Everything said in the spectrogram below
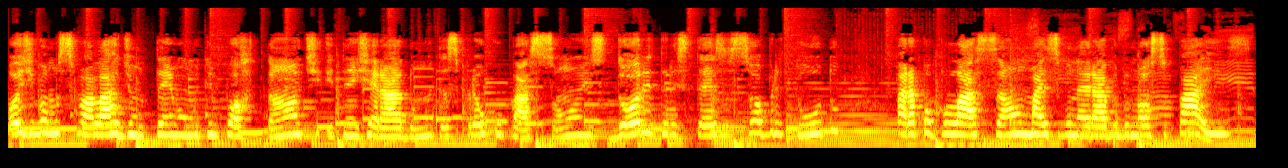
Hoje vamos falar de um tema muito importante e tem gerado muitas preocupações, dor e tristeza, sobretudo para a população mais vulnerável do nosso país.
